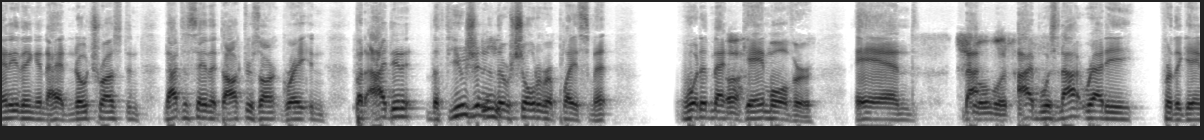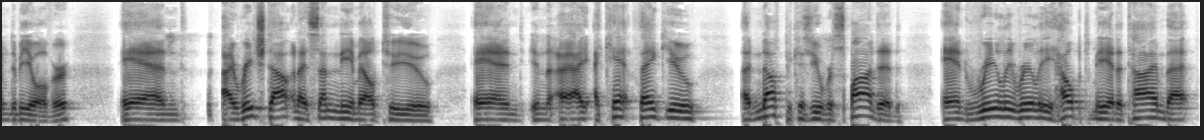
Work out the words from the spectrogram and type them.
anything, and I had no trust. And not to say that doctors aren't great, and but I didn't. The fusion and the mm. shoulder replacement would have meant game over, and Sure would. I was not ready for the game to be over, and I reached out and I sent an email to you, and in, I, I can't thank you enough because you responded and really, really helped me at a time that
